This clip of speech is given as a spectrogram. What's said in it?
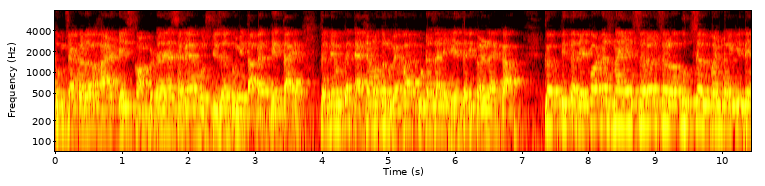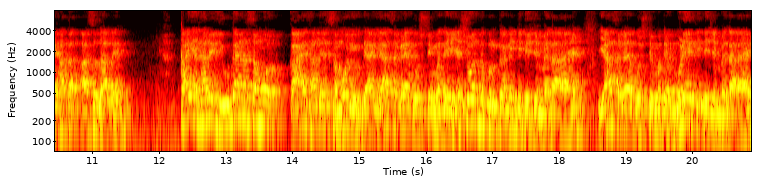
तुमच्याकडं हार्ड डिस्क कॉम्प्युटर या सगळ्या गोष्टी जर तुम्ही ताब्यात घेताय तर नेमकं त्याच्यामधून व्यवहार कुठं झाले हे तरी कळलंय का? तिथं रेकॉर्डच नाहीये सरळ सरळ उचल बंडल की दे हातात असं झालंय. काय झालं येऊ द्या ना समोर? काय झालंय समोर येऊ द्या या सगळ्या गोष्टीमध्ये यशवंत कुलकर्णी किती जिम्मेदार आहे या सगळ्या गोष्टीमध्ये मुळे किती जिम्मेदार आहे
